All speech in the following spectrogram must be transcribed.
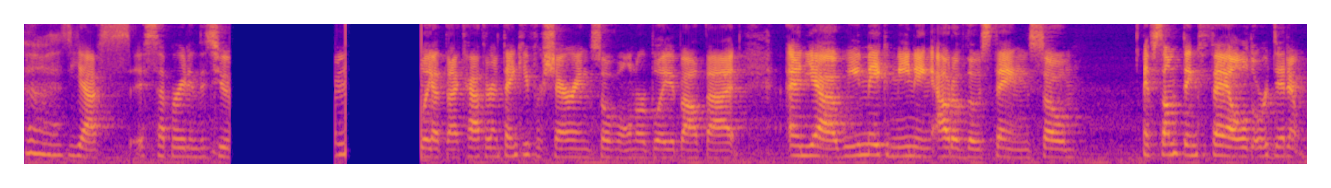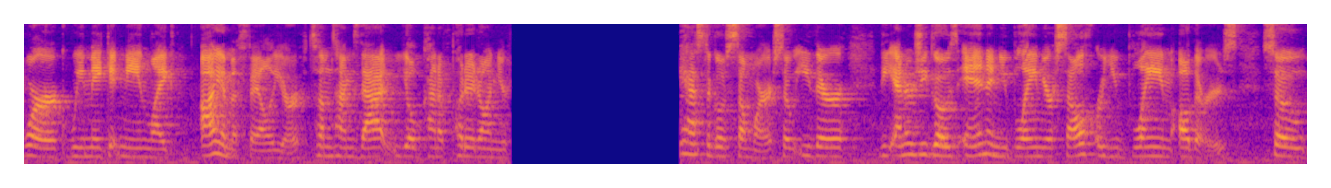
yes, separating the two. Get that, Catherine. Thank you for sharing so vulnerably about that. And yeah, we make meaning out of those things. So if something failed or didn't work, we make it mean like I am a failure. Sometimes that you'll kind of put it on your it has to go somewhere. So either the energy goes in and you blame yourself or you blame others. So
